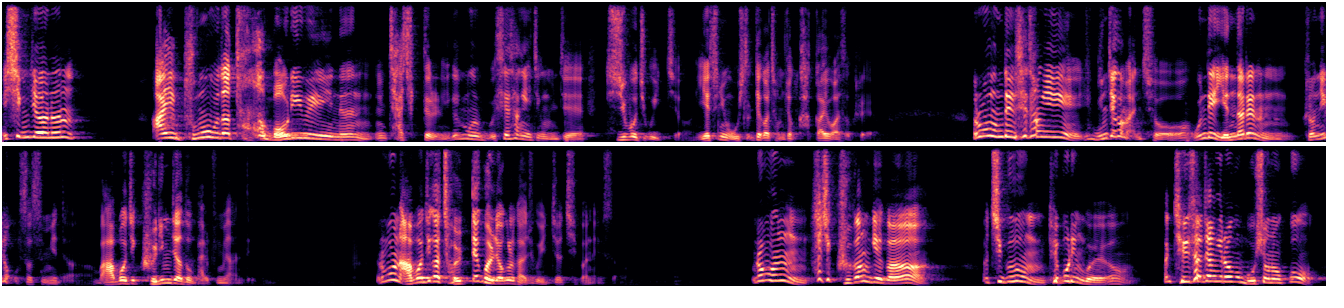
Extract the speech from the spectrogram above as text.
심지어는 아예 부모보다 더 머리 위에 있는 자식들 이거 뭐, 뭐 세상이 지금 이제 뒤집어지고 있죠. 예수님 오실 때가 점점 가까이 와서 그래요. 여러분 근데 세상이 문제가 많죠. 근데 옛날에는 그런 일 없었습니다. 뭐 아버지 그림자도 밟으면 안 되고. 여러분 아버지가 절대 권력을 가지고 있죠 집안에서. 여러분 사실 그 관계가 지금 돼버린 거예요. 제사장이라고 모셔놓고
